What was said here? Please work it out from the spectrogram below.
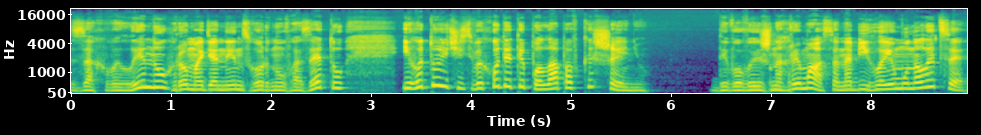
За хвилину громадянин згорнув газету і, готуючись виходити, полапав кишеню. Дивовижна гримаса набігла йому на лице,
